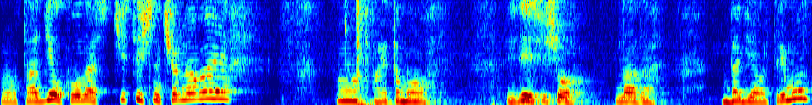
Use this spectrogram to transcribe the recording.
Вот, отделка у нас частично черновая, вот, поэтому здесь еще надо доделать ремонт.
